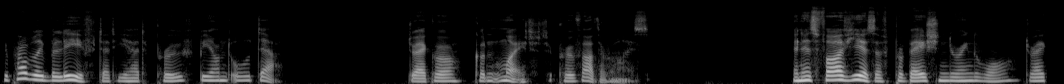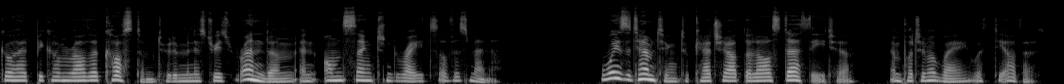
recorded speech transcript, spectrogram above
He probably believed that he had proof beyond all doubt. Draco couldn't wait to prove otherwise. In his five years of probation during the war, Draco had become rather accustomed to the Ministry's random and unsanctioned raids of his manor, always attempting to catch out the last Death Eater and put him away with the others.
